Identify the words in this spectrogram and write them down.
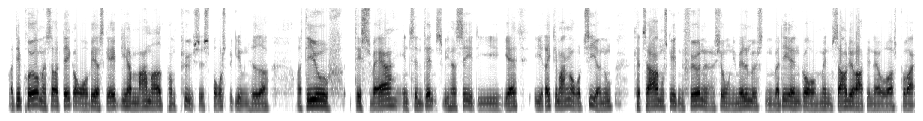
Og det prøver man så at dække over ved at skabe de her meget, meget pompøse sportsbegivenheder. Og det er jo desværre en tendens, vi har set i, ja, i rigtig mange årtier nu. Katar er måske den førende nation i Mellemøsten, hvad det angår, men Saudi-Arabien er jo også på vej.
